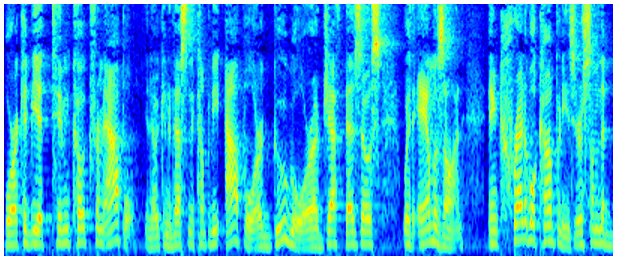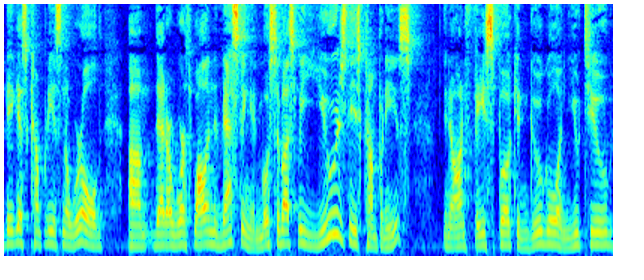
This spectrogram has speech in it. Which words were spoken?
Or it could be a Tim Cook from Apple. You know, you can invest in the company Apple or Google or a Jeff Bezos with Amazon. Incredible companies. They're some of the biggest companies in the world um, that are worthwhile investing in. Most of us, we use these companies, you know, on Facebook and Google and YouTube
